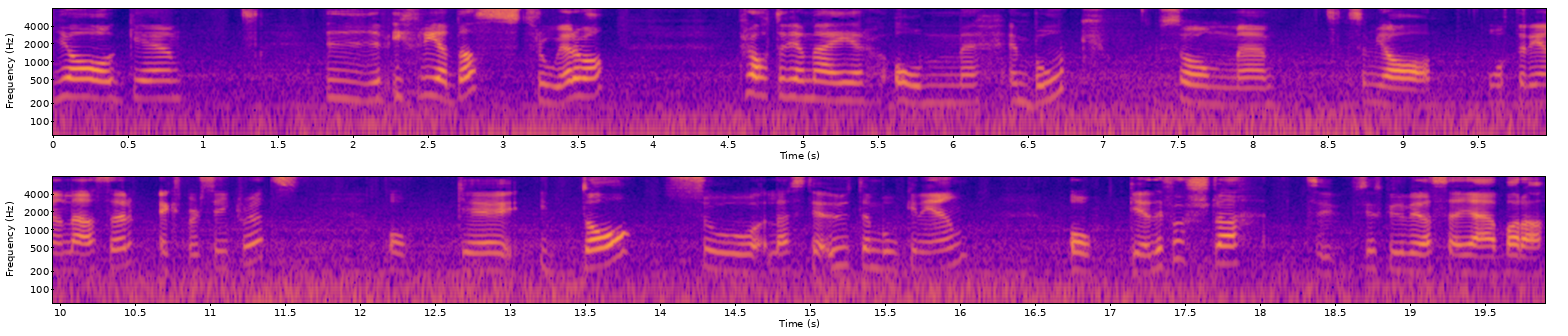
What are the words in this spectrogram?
Jag eh, i, i fredags, tror jag det var, pratade jag med er om en bok som, som jag återigen läser Expert Secrets och eh, idag så läste jag ut den boken igen och eh, det första jag skulle vilja säga är bara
